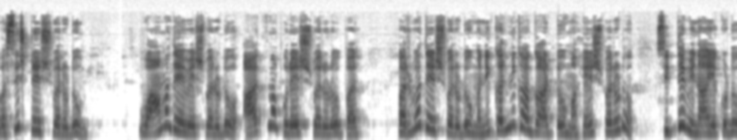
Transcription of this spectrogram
వశిష్ఠేశ్వరుడు వామదేవేశ్వరుడు ఆత్మపురేశ్వరుడు ప పర్వతేశ్వరుడు మణికర్ణిక ఘాటు మహేశ్వరుడు సిద్ధి వినాయకుడు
